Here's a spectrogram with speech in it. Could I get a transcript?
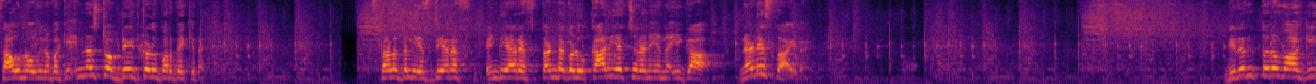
ಸಾವು ನೋವಿನ ಬಗ್ಗೆ ಇನ್ನಷ್ಟು ಅಪ್ಡೇಟ್ಗಳು ಬರಬೇಕಿದೆ. ಸ್ಥಳದಲ್ಲಿ ಎಸ್ಡಿಆರ್ಎಫ್, ಎನ್ಡಿಆರ್ಎಫ್ ತಂಡಗಳು ಕಾರ್ಯಾಚರಣೆಯನ್ನು ಈಗ ನಡೆಸ್ತಾ ಇದೆ. ನಿರಂತರವಾಗಿ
